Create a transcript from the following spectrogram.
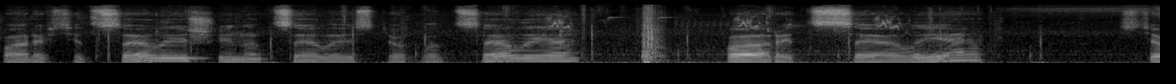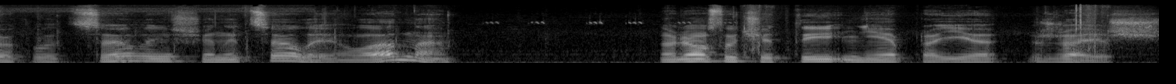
пары все целые, шина целая, стекла целые, пары целые, стекла целые, шины целые. Ладно. Но в любом случае ты не проезжаешь.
